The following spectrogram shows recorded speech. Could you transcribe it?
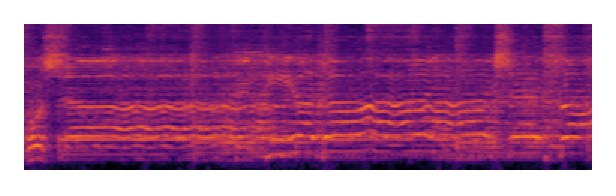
תחושה, תגיע די כשצריך.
